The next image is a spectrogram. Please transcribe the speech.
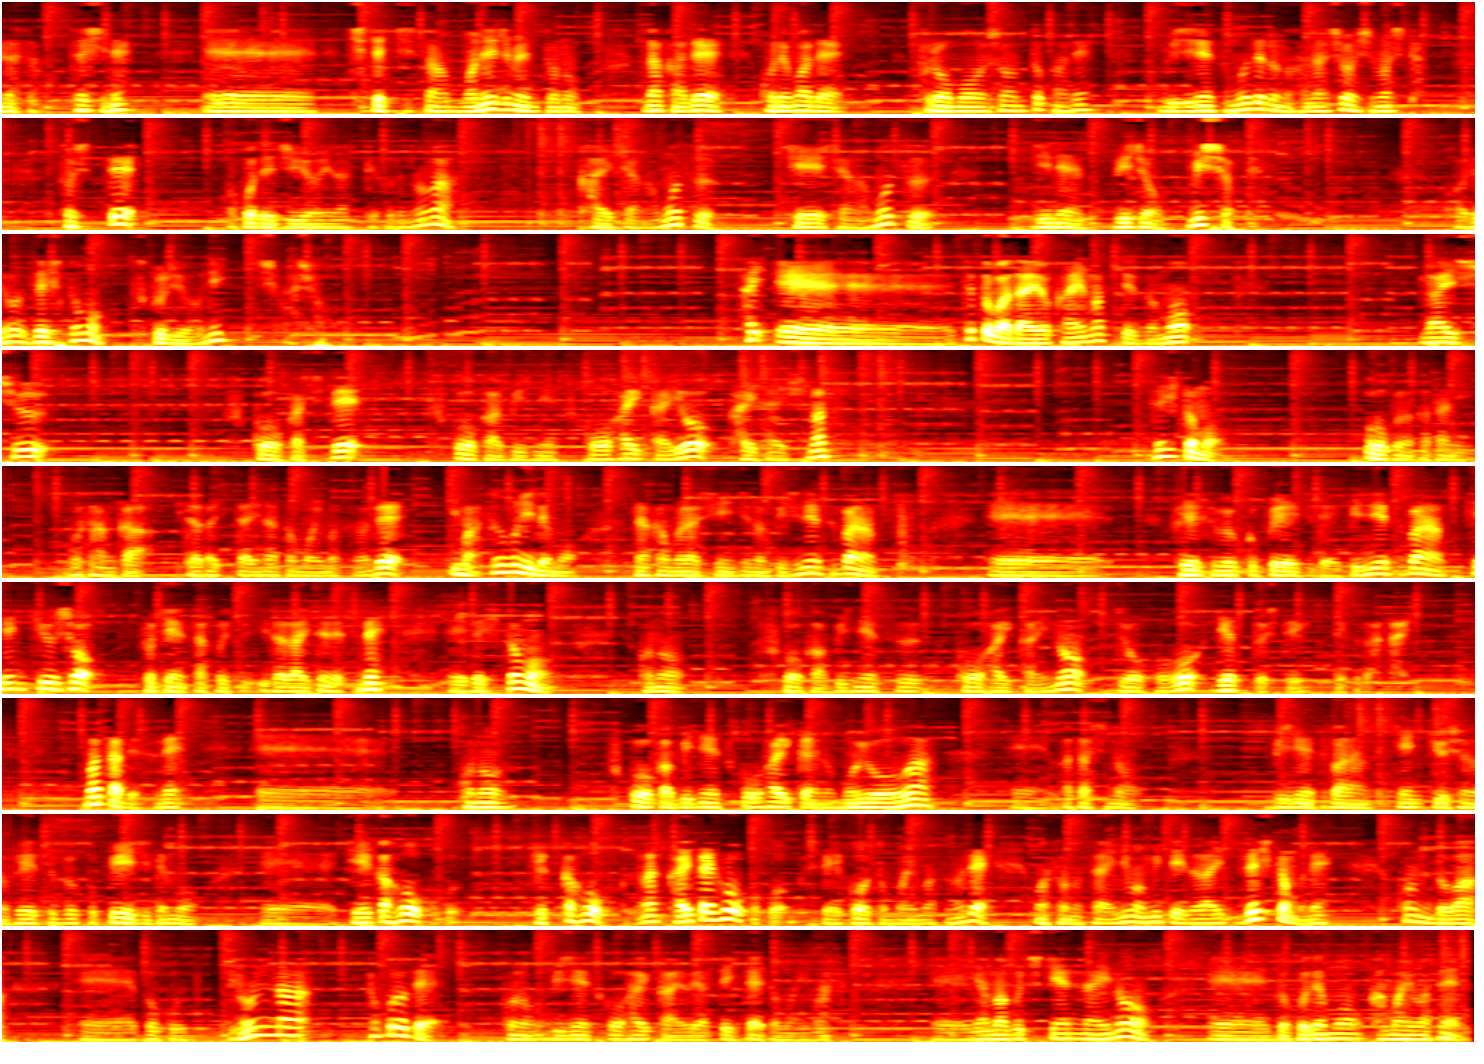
皆さん、ぜひね、えー、知的資産マネジメントの中で、これまでプロモーションとかね、ビジネスモデルの話をしました。そして、ここで重要になってくるのが、会社が持つ、経営者が持つ理念、ビジョン、ミッションです。これをぜひとも作るようにはい、えー、ちょっと話題を変えますけれども、来週、福岡市で福岡ビジネス後輩会を開催します。ぜひとも多くの方にご参加いただきたいなと思いますので、今すぐにでも中村真一のビジネスバランス、えー、Facebook ページでビジネスバランス研究所と検索いただいてですね、えー、ぜひともこの福岡ビジネス後輩会の情報をゲットしていってください。またですね、えー、この福岡ビジネス後輩会の模様は、えー、私のビジネスバランス研究所の Facebook ページでも、えー、経過報告、結果報告かな、開催報告をしていこうと思いますので、まあ、その際にも見ていただいて、ぜひともね、今度は、えー、僕、いろんなところで、このビジネス後輩会をやっていきたいと思います。え、山口県内の、え、どこでも構いません。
